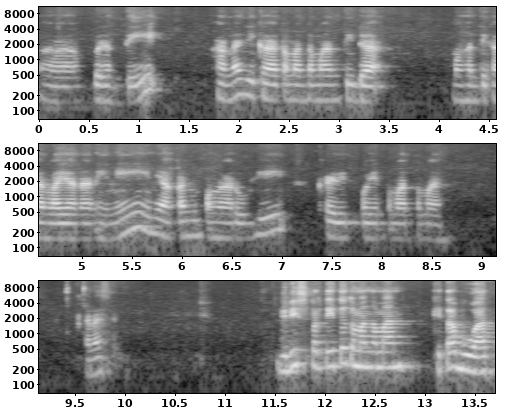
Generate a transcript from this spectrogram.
uh, berhenti, karena jika teman-teman tidak menghentikan layanan ini, ini akan mempengaruhi kredit poin teman-teman. Karena jadi seperti itu teman-teman. Kita buat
